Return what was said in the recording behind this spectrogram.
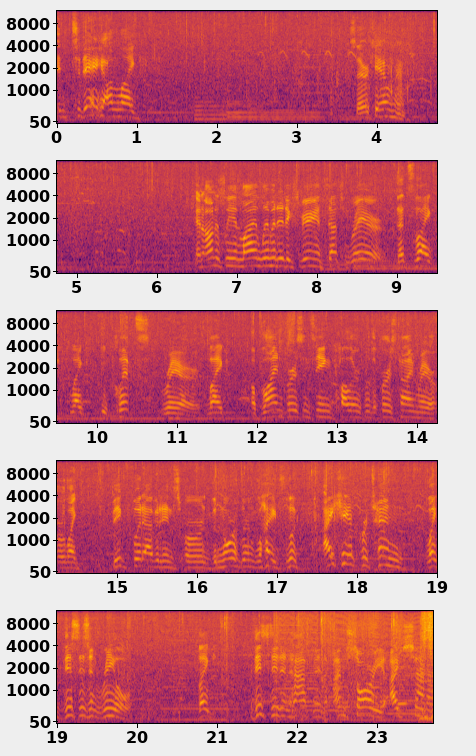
And today, I'm like, Sarah Cameron. And honestly, in my limited experience, that's rare. That's like, like eclipse rare. Like a blind person seeing color for the first time rare, or like Bigfoot evidence or the Northern Lights. Look, I can't pretend like this isn't real. Like, this didn't happen. I'm sorry. I shut up.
